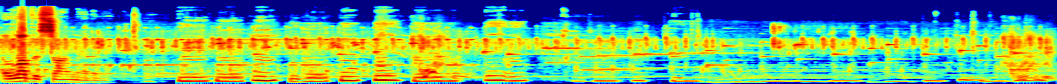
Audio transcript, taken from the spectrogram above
I love this song, rather.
